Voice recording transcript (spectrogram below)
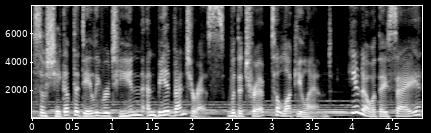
so shake up the daily routine and be adventurous with a trip to Lucky Land. You know what they say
